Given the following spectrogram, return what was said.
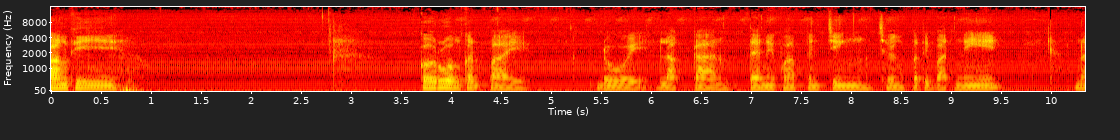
บางที ก็ร่วมกันไปโดยหลักการแต่ในความเป็นจริงเชิงปฏิบัตินี้ ใน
